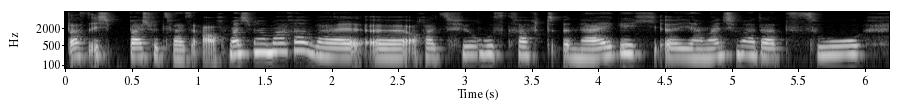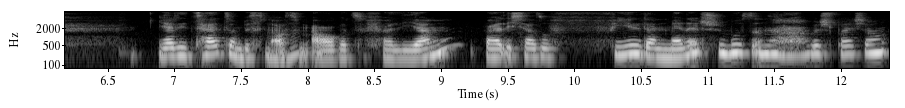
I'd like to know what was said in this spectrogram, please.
was ich beispielsweise auch manchmal mache, weil äh, auch als Führungskraft neige ich äh, ja manchmal dazu, ja, die Zeit so ein bisschen mhm. aus dem Auge zu verlieren, weil ich ja so viel dann managen muss in so einer Besprechung.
